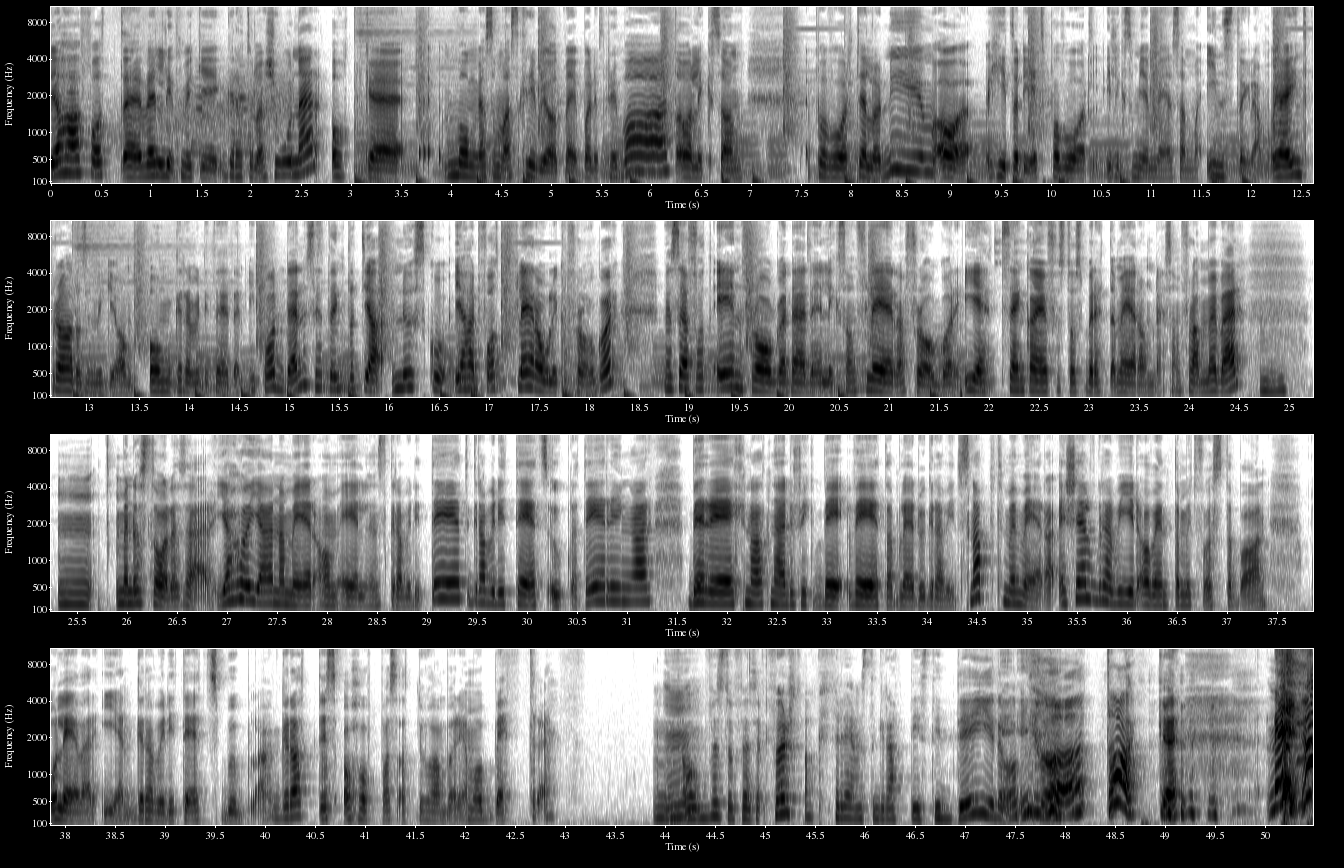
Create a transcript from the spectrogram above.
Så jag har fått eh, väldigt mycket gratulationer och eh, många som har skrivit åt mig både privat och liksom på vår telonym och hit och dit på vår liksom gemensamma Instagram. Och jag har inte pratat så mycket om, om graviditeten i podden så jag tänkte att jag nu skulle, jag hade fått flera olika frågor men så har jag fått en fråga där det är liksom flera frågor i ett. Sen kan jag förstås berätta mer om det som framöver. Mm, men då står det så här. Jag hör gärna mer om Elins graviditet, graviditetsuppdateringar, beräknat när du fick veta blev du gravid snabbt med mera. Är själv gravid och väntar mitt första barn och lever i en graviditetsbubbla. Grattis och hoppas att du har börjat må bättre. Mm. Och först, och först, först och främst grattis till dig då också. Ja, tack! Nej!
